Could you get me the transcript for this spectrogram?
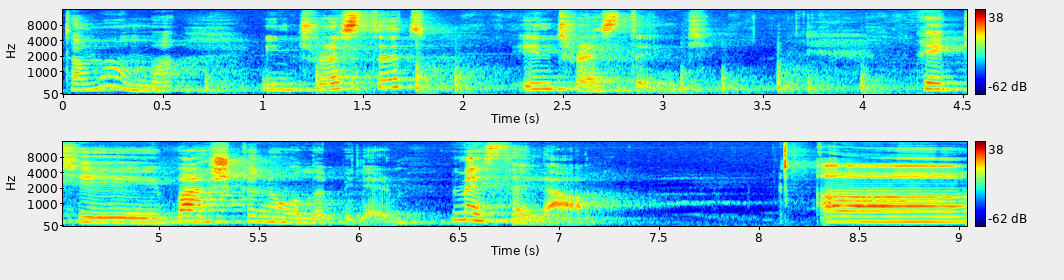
Tamam mı? Interested, interesting. Peki başka ne olabilir? Mesela aa,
